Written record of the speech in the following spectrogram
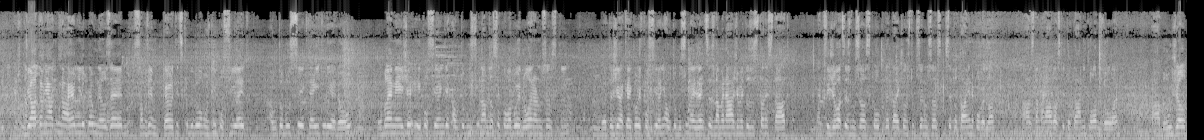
uvidíte, že Udělat tam nějakou náhradní dopravu nelze, samozřejmě teoreticky by bylo možné posílit autobusy, které tudy jedou. Problém je, že i posílení těch autobusů nám zase kolabuje dole na Nuselský, protože jakékoliv posílení autobusů na Jezerce znamená, že mi to zůstane stát na křižovatce s Nuselskou, protože ta rekonstrukce Nuselský se totálně nepovedla a znamená vlastně totální kolaps dole. A bohužel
